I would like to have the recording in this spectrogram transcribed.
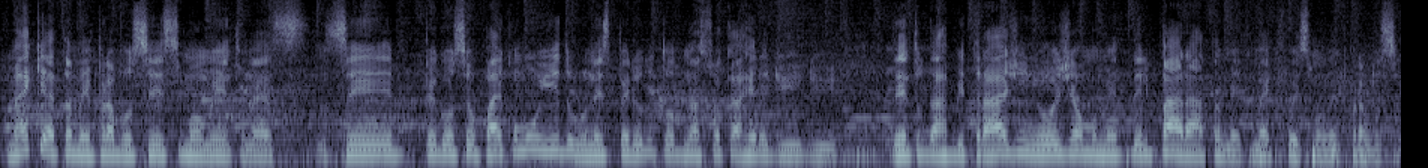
como é que é também para você esse momento, né? Você pegou seu pai como ídolo nesse período todo na sua carreira de, de dentro da arbitragem e hoje é o momento dele parar também. Como é que foi esse momento para você?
